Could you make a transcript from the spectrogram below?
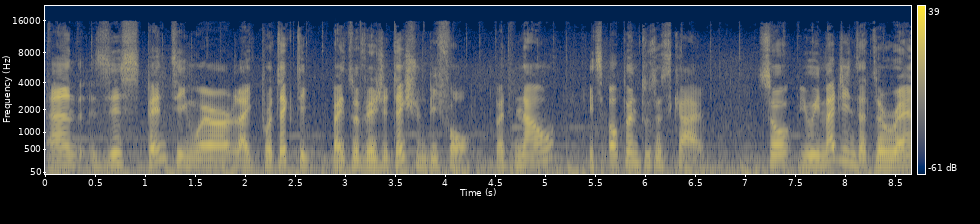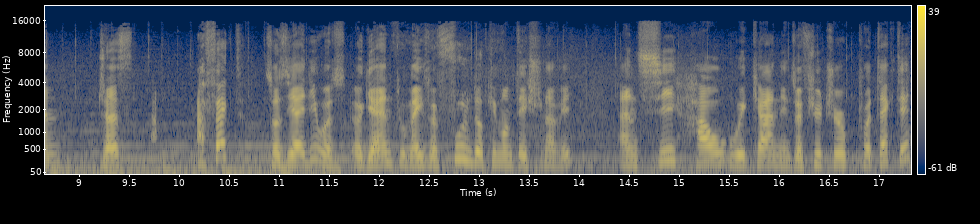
And this painting were like protected by the vegetation before, but now it's open to the sky. So you imagine that the rain just affect. So the idea was again to make the full documentation of it and see how we can in the future protect it.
